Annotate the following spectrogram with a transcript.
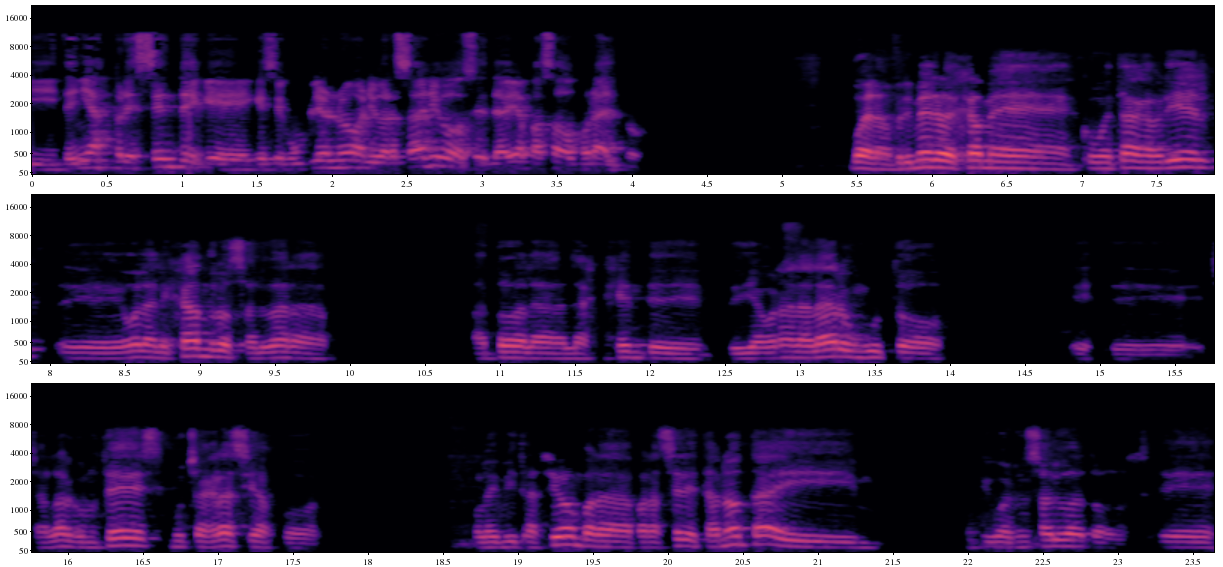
y tenías presente que, se cumplía un nuevo aniversario o se te había pasado por alto? Bueno, primero déjame, ¿cómo estás Gabriel? Eh, hola Alejandro, saludar a, toda la, gente de, Diagonal Alaro, un gusto este, charlar con ustedes, muchas gracias por, la invitación para, hacer esta nota y, bueno, un saludo a todos. Eh,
